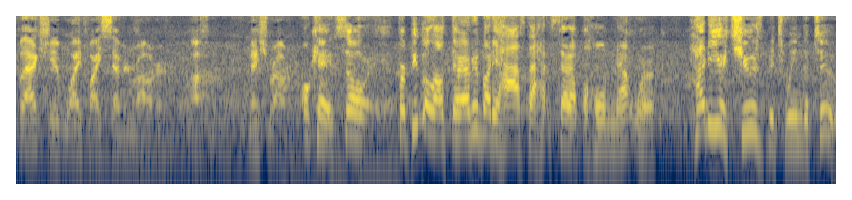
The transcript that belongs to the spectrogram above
flagship Wi-Fi 7 router, uh, mesh router. Okay, so for people out there, everybody has to ha- set up a home network. How do you choose between the two?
